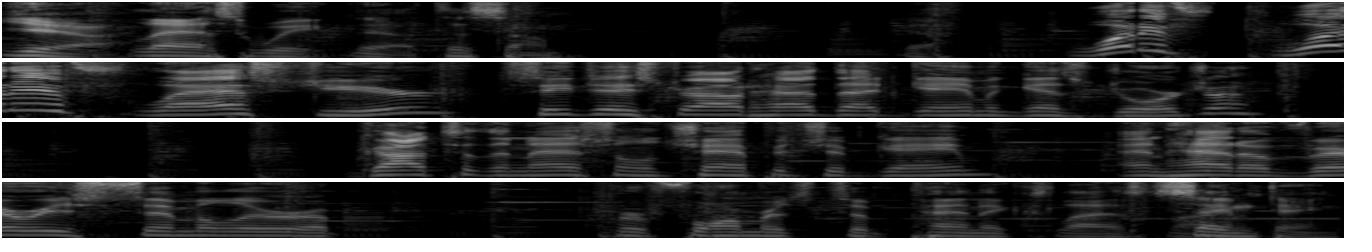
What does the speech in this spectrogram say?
Yeah. last week. Yeah, to some. Yeah. What if what if last year CJ Stroud had that game against Georgia, got to the national championship game, and had a very similar performance to Penix last Same night? Same thing.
